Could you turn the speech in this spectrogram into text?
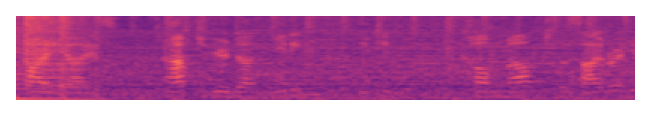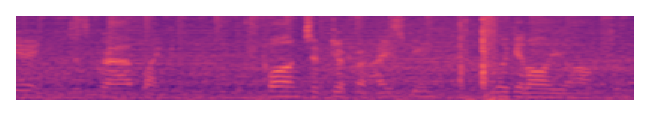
Alright guys, after you're done eating, you can come out to the side right here and you just grab like a bunch of different ice cream. Look at all your options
